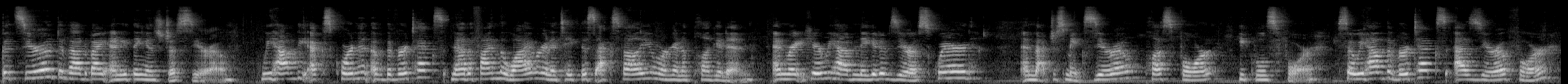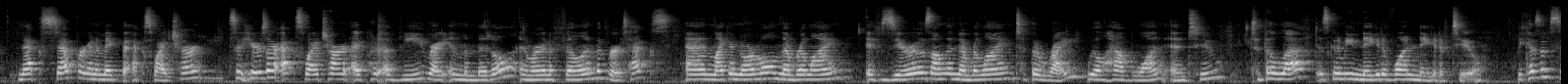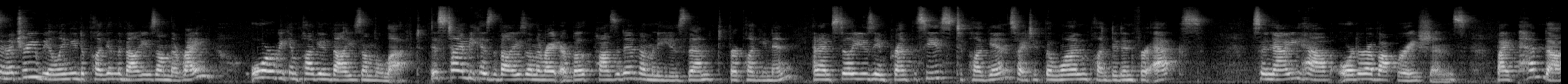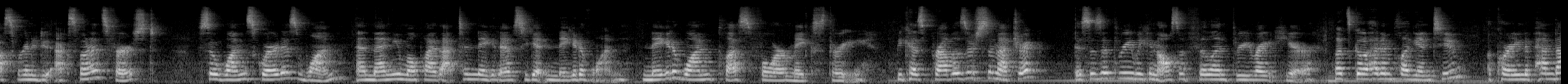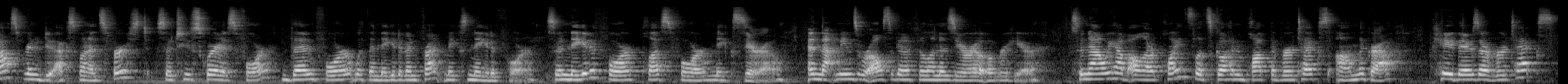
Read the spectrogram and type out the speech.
But 0 divided by anything is just 0. We have the x-coordinate of the vertex. Now to find the y, we're going to take this x value and we're going to plug it in. And right here we have negative 0 squared, and that just makes 0 plus 4 equals 4. So we have the vertex as 0, 4. Next step, we're gonna make the XY chart. So here's our XY chart. I put a V right in the middle and we're gonna fill in the vertex. And like a normal number line, if zero is on the number line, to the right, we'll have one and two. To the left is gonna be negative one, negative two. Because of symmetry, we only need to plug in the values on the right or we can plug in values on the left. This time, because the values on the right are both positive, I'm going to use them for plugging in. And I'm still using parentheses to plug in, so I took the 1, plugged it in for x, so now you have order of operations. By PEMDAS, we're going to do exponents first. So 1 squared is 1, and then you multiply that to negative, so you get negative 1. Negative 1 plus 4 makes 3. Because parabolas are symmetric, this is a 3, we can also fill in 3 right here. Let's go ahead and plug in 2. According to PEMDAS, we're going to do exponents first, so 2 squared is 4. Then 4 with a negative in front makes negative 4. So negative 4 plus 4 makes 0. And that means we're also going to fill in a 0 over here. So now we have all our points. Let's go ahead and plot the vertex on the graph. Okay, there's our vertex.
